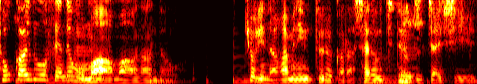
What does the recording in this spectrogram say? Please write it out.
東海道線でもまあまあなんだろう。距離長めに映るから車両自体はちっちゃいし、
